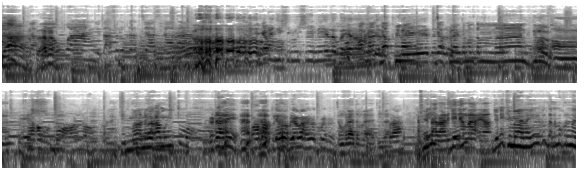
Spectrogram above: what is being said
Ya. nggak bawa uang ya tak suruh kerja sekarang Oh. Sekarang ngisi-ngisi lo bayar orang nggak bilang nggak bilang teman-teman gitu loh. Oh. Semua ono. Gimana kamu itu? Udah nih, mau apa? Beli apa? Beli apa? Tumbra, tumbra, tumbra. Tumbra. Ya, tak lari sini, Mbak ya. Jadi gimana ini kan mau ke rumah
